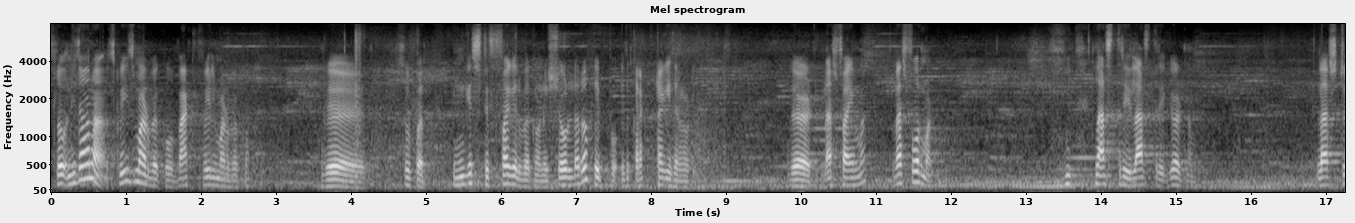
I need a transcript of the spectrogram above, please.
ಸ್ಲೋ ನಿಧಾನ ಸ್ಕ್ವೀಸ್ ಮಾಡಬೇಕು ಬ್ಯಾಕ್ ಫೀಲ್ ಮಾಡಬೇಕು. ಗುಡ್ ಸೂಪರ್ ಹಿಂಗೆ ಸ್ಟಿಫ್ ಆಗಿರ್ಬೇಕು ನೋಡಿ ಶೋಲ್ಡರು ಹಿಪ್ಪು ಇದು ಕರೆಕ್ಟಾಗಿದೆ ನೋಡಿ. ಗುಡ್ ಲಾಸ್ಟ್ ಫೈವ್ ಮಾ ಲಾಸ್ಟ್ ಫೋರ್ ಮಾಡು. Last three last three good ನಮ್ಮ last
